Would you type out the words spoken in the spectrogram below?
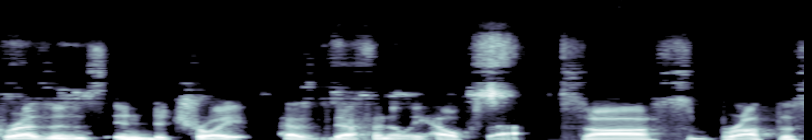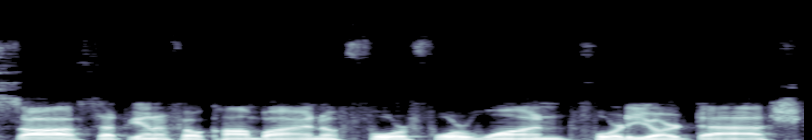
presence in Detroit has definitely helped that. Sauce brought the sauce at the NFL Combine, a 4.41 40 yard dash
